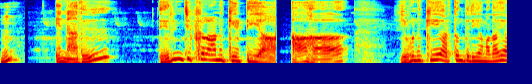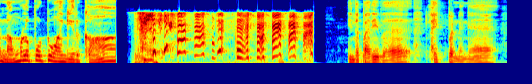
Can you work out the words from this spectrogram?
ம்? என்ன அது தெரிஞ்சுக்கலான்னு கேட்டியா? ஆஹா இவனுக்கே அர்த்தம் தெரியாம தான் நம்மளை போட்டு வாங்கியிருக்கான்? இந்த பதிவை லைக் பண்ணுங்கள்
